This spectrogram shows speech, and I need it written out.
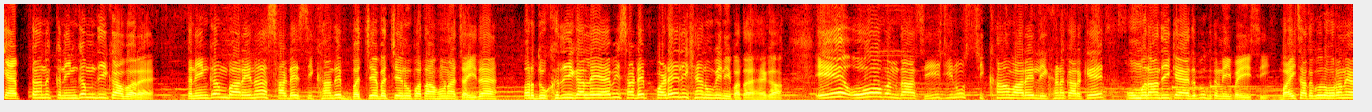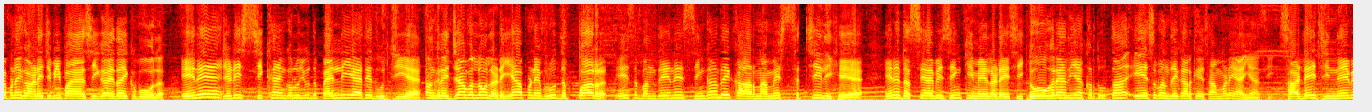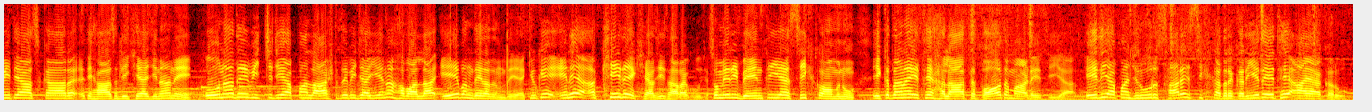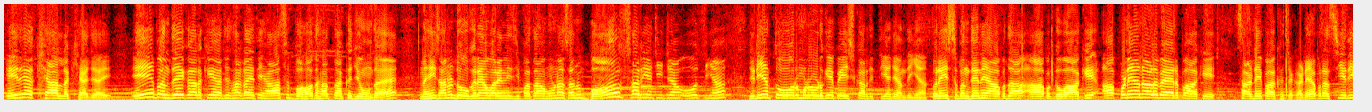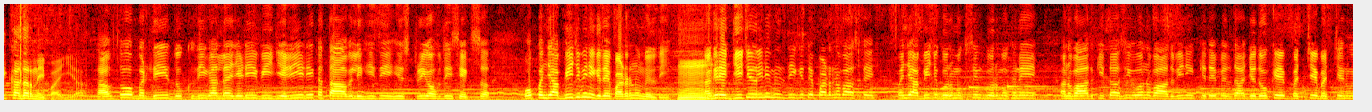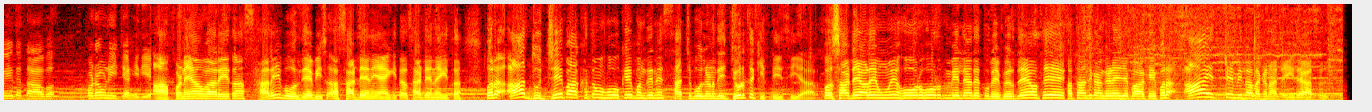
Captain Cunningham ਦੀ cover ਹੈ। Cunningham ਬਾਰੇ ਨਾ ਸਾਡੇ ਸਿੱਖਾਂ ਦੇ ਬੱਚੇ ਬੱਚੇ ਨੂੰ ਪਤਾ ਹੋਣਾ ਚਾਹੀਦਾ ਪਰ ਦੁੱਖ ਦੀ ਗੱਲ ਇਹ ਹੈ ਵੀ ਸਾਡੇ ਪੜ੍ਹੇ ਲਿਖਿਆਂ ਨੂੰ ਵੀ ਨਹੀਂ ਪਤਾ ਹੈਗਾ। ਇਹ ਉਹ ਬੰਦਾ ਸੀ ਜਿਹਨੂੰ ਸਿੱਖਾਂ ਬਾਰੇ ਲਿਖਣ ਕਰਕੇ ਉਮਰਾਂ ਦੀ ਕੈਦ ਭੁਗਤਣੀ ਪਈ ਸੀ। ਬਾਈ ਸਤਗੁਰੂ ਹੋਰਾਂ ਨੇ ਆਪਣੇ ਗਾਣੇ 'ਚ ਵੀ ਪਾਇਆ ਸੀਗਾ ਇਹਦਾ ਇੱਕ ਬੋਲ। ਇਹਨੇ ਜਿਹੜੀ ਸਿੱਖ ਐਂਗਲੋ ਯੁੱਧ ਪਹਿਲੀ ਹੈ ਤੇ ਦੂਜੀ ਹੈ। ਅੰਗਰੇਜ਼ਾਂ ਵੱਲੋਂ ਲੜੀ ਹੈ ਆਪਣੇ ਵਿਰੁੱਧ, ਪਰ ਇਸ ਬੰਦੇ ਨੇ ਸਿੰਘਾਂ ਦੇ ਕਾਰਨਾਮੇ ਸੱਚੀ ਲਿਖੇ ਹੈ। ਇਹਨੇ ਦੱਸਿਆ ਵੀ ਸਿੰਘ ਕਿਵੇਂ ਲੜੇ ਸੀ। ਡੋਗਰਿਆਂ ਦੀਆਂ ਕਰਤੂਤਾਂ ਇਸ ਬੰਦੇ ਕਰਕੇ ਸਾਹਮਣੇ ਆਈਆਂ ਸੀ। ਸਾਡੇ ਜਿੰਨੇ ਵੀ ਇਤਿਹਾਸਕਾਰ ਇਤਿਹਾਸ ਲਿਖਿਆ ਜਿਨ੍ਹਾਂ ਨੇ, ਉਹਨਾਂ ਦੇ ਵਿੱਚ ਜੇ ਆਪਾਂ ਲਾਸਟ ਦੇ ਵਿੱਚ ਜਾਈਏ ਨਾ, ਹਵਾਲਾ ਇਹ ਬੰਦੇ ਦਾ ਦਿੰਦੇ ਆ। ਕਿਉਂਕਿ ਇਹਨੇ ਅੱਖੀਂ ਦੇਖਿਆ ਸੀ ਸਾਰਾ ਕੁਝ। ਸੋ ਮੇਰੀ ਬੇਨਤੀ ਹੈ ਸਿੱਖ ਕੌਮ ਨੂੰ, ਇੱਕ ਤਾਂ ਨਾ ਇੱਥੇ ਹਾਲਾਤ ਬਹੁਤ ਮਾੜੇ ਸੀ ਯਾਰ ਇਹਦੀ ਆਪਾਂ ਜ਼ਰੂਰ ਸਾਰੇ ਸਿੱਖ ਕਦਰ ਕਰੀਏ ਤੇ ਇੱਥੇ ਆਇਆ ਕਰੋ। ਇਹਦਾ ਖਿਆਲ ਰੱਖਿਆ ਜਾਏ। ਇਹ ਬੰਦੇ ਕਰਕੇ ਅੱਜ ਸਾਡਾ ਇਤਿਹਾਸ ਬਹੁਤ ਹੱਦ ਤੱਕ ਜਿਉਂਦਾ ਹੈ। ਨਹੀਂ, ਸਾਨੂੰ ਡੋਗਰਿਆਂ ਬਾਰੇ ਨਹੀਂ ਸੀ ਪਤਾ ਹੋਣਾ। ਸਾਨੂੰ ਬਹੁਤ ਸਾਰੀਆਂ ਚੀਜ਼ਾਂ ਉਹ ਸੀਆਂ, ਜਿਹੜੀਆਂ ਤੋੜ ਮਰੋੜ ਕੇ ਪੇਸ਼ ਕਰ ਦਿੱਤੀਆਂ ਜਾਂਦੀਆਂ। ਪਰ ਇਸ ਬੰਦੇ ਨੇ ਆਪ ਦਾ ਆਪ ਗਵਾ ਕੇ, ਆਪਣਿਆਂ ਨਾਲ ਵੈਰ ਪਾ ਕੇ ਸਾਡੇ ਪੱਖ 'ਚ ਖੜਿਆ, ਪਰ ਅਸੀਂ ਇਹਦੀ ਕਦਰ ਨਹੀਂ ਪਾਈ ਯਾਰ ਸਭ ਤੋਂ ਵੱਡੀ ਦੁੱਖ ਦੀ ਗੱਲ ਹੈ ਜਿਹੜੀ ਵੀ ਜਿਹੜੀ ਜਿਹੜੀ ਕਿਤਾਬ ਲਿਖੀ ਸੀ ਹਿਸਟਰੀ ਆਫ ਦੀ ਸਿਕਸ ਉਹ ਪੰਜਾਬੀ 'ਚ ਵੀ ਨਹੀਂ ਕਿਤੇ ਪੜ੍ਹਨ ਨੂੰ ਮਿਲਦੀ। ਅੰਗਰੇਜ਼ੀ 'ਚ ਵੀ ਨਹੀਂ ਮਿਲਦੀ ਕਿਤੇ ਪੜ੍ਹਨ ਵਾਸਤੇ। ਪੰਜਾਬੀ 'ਚ ਗੁਰਮੁਖ ਸਿੰਘ ਗੁਰਮੁਖ ਨੇ ਅਨੁਵਾਦ ਕੀਤਾ ਸੀ ਉਹ ਅਨੁਵਾਦ ਵੀ ਨਹੀਂ ਕਿਤੇ ਮਿਲਦਾ ਜਦੋਂ ਕਿ ਬੱਚੇ ਬੱਚੇ ਨੂੰ ਇਹ ਕਿਤਾਬ ਪੜ੍ਹਾਉਣੀ ਚਾਹੀਦੀ ਹੈ। ਆਪਣਿਆਂ ਬਾਰੇ ਤਾਂ ਸਾਰੇ ਬੋਲਦੇ ਆ ਵੀ ਸਾਡੇ ਨੇ ਐ ਕੀਤਾ ਸਾਡੇ ਨੇ ਕੀਤਾ। ਪਰ ਆ ਦੂਜੇ ਪੱਖ ਤੋਂ ਹੋ ਕੇ ਬੰਦੇ ਨੇ ਸੱਚ ਬੋਲਣ ਦੀ ਜੁਰਤ ਕੀਤੀ ਸੀ ਯਾਰ। ਪਰ ਸਾਡੇ ਵਾਲੇ ਉਵੇਂ ਹੋਰ ਹੋਰ ਮੇਲਿਆਂ ਤੇ ਤੁਰੇ ਫਿਰਦੇ ਆ ਉੱਥੇ ਹੱਥਾਂ 'ਚ ਕੰਗਣੇ ਜੇ ਪਾ ਕੇ ਪਰ ਆ ਇੱਥੇ ਮੇਲਾ ਲੱਗਣਾ ਚਾਹੀਦਾ ਅਸਲ 'ਚ।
